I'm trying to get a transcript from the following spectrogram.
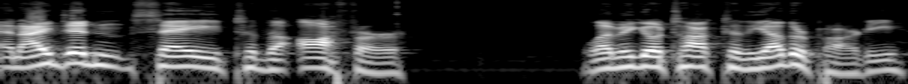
and I didn't say to the offer, let me go talk to the other party.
